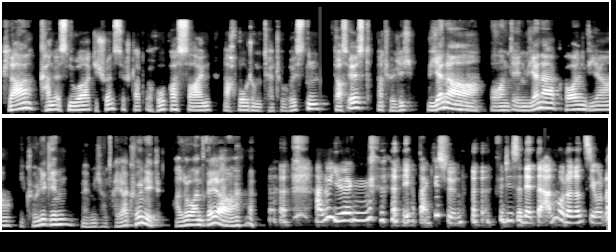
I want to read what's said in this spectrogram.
Klar kann es nur die schönste Stadt Europas sein, nach Votum der Touristen. Das ist natürlich Vienna. Und in Vienna callen wir die Königin, nämlich Andrea König. Hallo Andrea. Hallo Jürgen. Ja, danke schön für diese nette Anmoderation.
